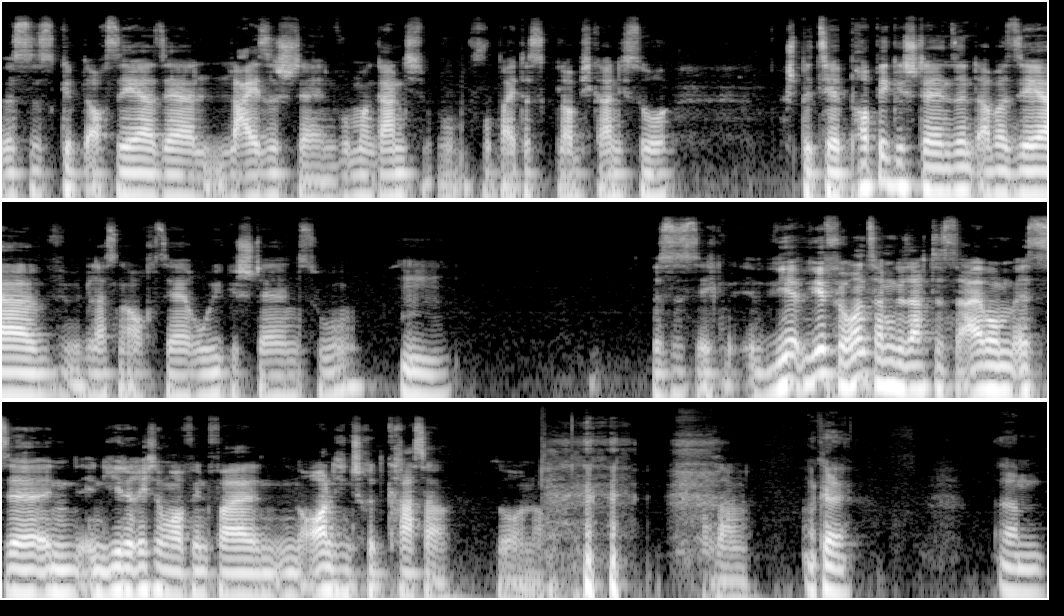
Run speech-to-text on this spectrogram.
es, es gibt auch sehr, sehr leise Stellen, wo man gar nicht, wo, wobei das, glaube ich, gar nicht so speziell poppige Stellen sind, aber sehr, wir lassen auch sehr ruhige Stellen zu. Hm. Das ist, ich, wir, wir für uns haben gesagt, das Album ist äh, in, in jede Richtung auf jeden Fall einen ordentlichen Schritt krasser. So noch. sagen. Okay. Ähm,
